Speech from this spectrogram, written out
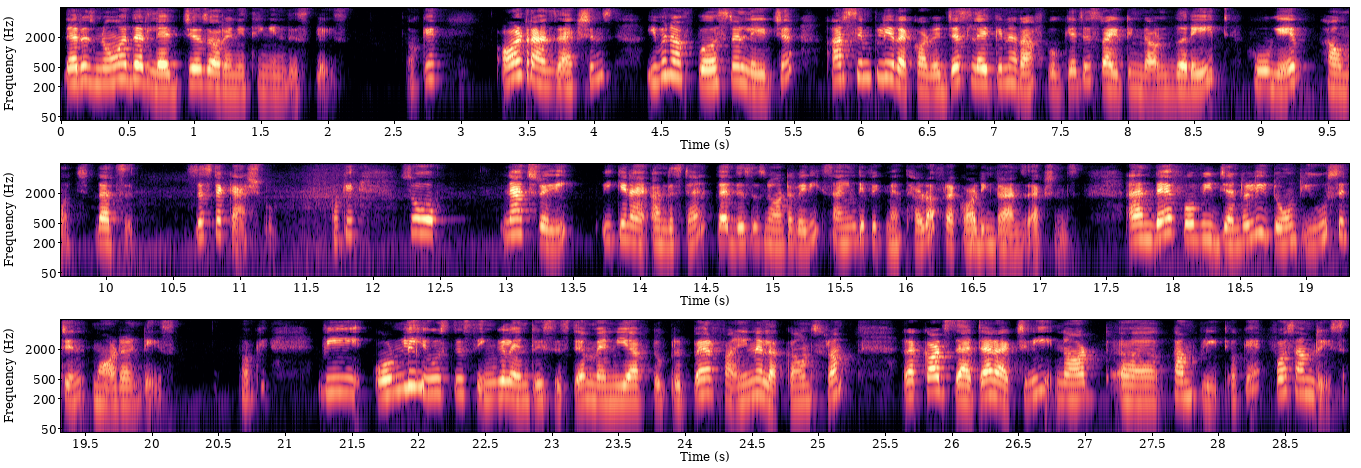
There is no other ledgers or anything in this place. Okay. All transactions, even of personal nature, are simply recorded just like in a rough book. You're just writing down the rate, who gave, how much. That's it. It's just a cash book. Okay. So naturally, we can understand that this is not a very scientific method of recording transactions and therefore we generally don't use it in modern days. Okay, we only use the single entry system when we have to prepare final accounts from records that are actually not uh, complete. Okay, for some reason.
